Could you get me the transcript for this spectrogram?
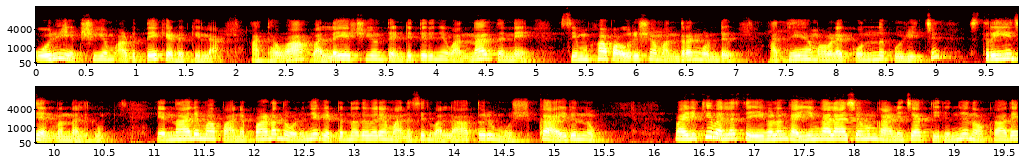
ഒരു യക്ഷിയും അടുത്തേക്കെടുക്കില്ല. അഥവാ വല്ല യക്ഷിയും തെണ്ടിത്തിരിഞ്ഞ് വന്നാൽ തന്നെ സിംഹ പൗരുഷ മന്ത്രം കൊണ്ട് അദ്ദേഹം അവളെ കൊന്നു കുഴിച്ച് സ്ത്രീ ജന്മം നൽകും. എന്നാലും ആ പനപ്പാടം തൊഴിഞ്ഞു കിട്ടുന്നതുവരെ മനസ്സിൽ വല്ലാത്തൊരു മുഷ്കായിരുന്നു. വഴിക്ക് വല്ല സ്ത്രീകളും കയ്യും കലാശവും കാണിച്ചാൽ തിരിഞ്ഞു നോക്കാതെ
